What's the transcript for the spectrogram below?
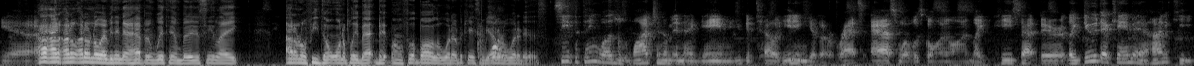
Yeah, I, I, think- I don't I don't know everything that happened with him, but it just seemed like I don't know if he don't want to play bat, bat on football or whatever the case may be. I don't know what it is. See, the thing was, was watching him in that game, you could tell he didn't give a rat's ass what was going on. Like he sat there, like dude that came in, Heinicke,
